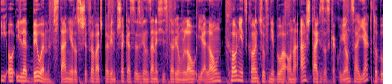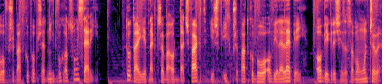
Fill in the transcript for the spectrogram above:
i o ile byłem w stanie rozszyfrować pewien przekaz związany z historią Low i Alone, koniec końców nie była ona aż tak zaskakująca, jak to było w przypadku poprzednich dwóch odsłon serii. Tutaj jednak trzeba oddać fakt, iż w ich przypadku było o wiele lepiej. Obie gry się ze sobą łączyły.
